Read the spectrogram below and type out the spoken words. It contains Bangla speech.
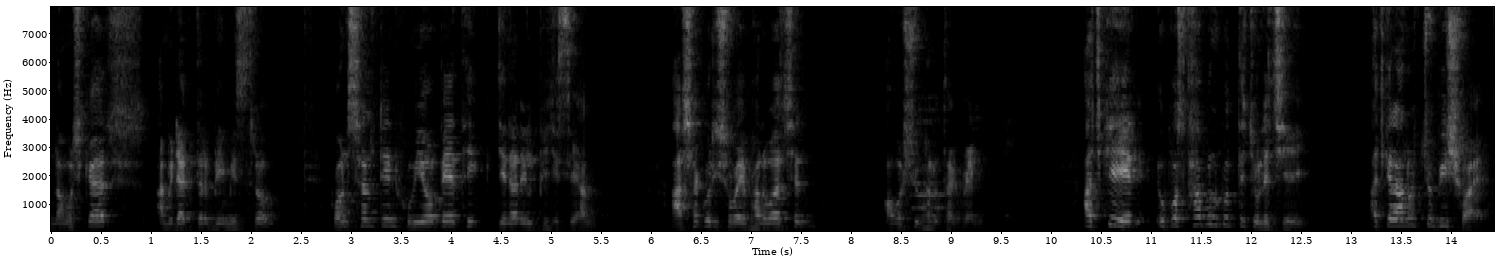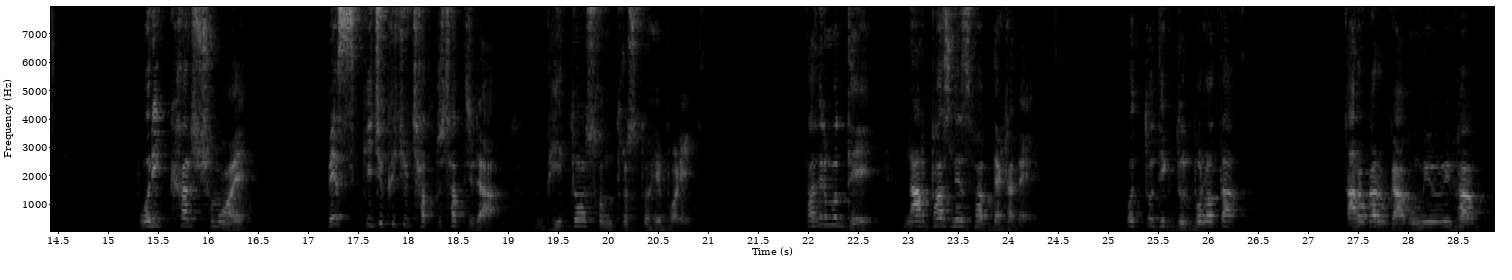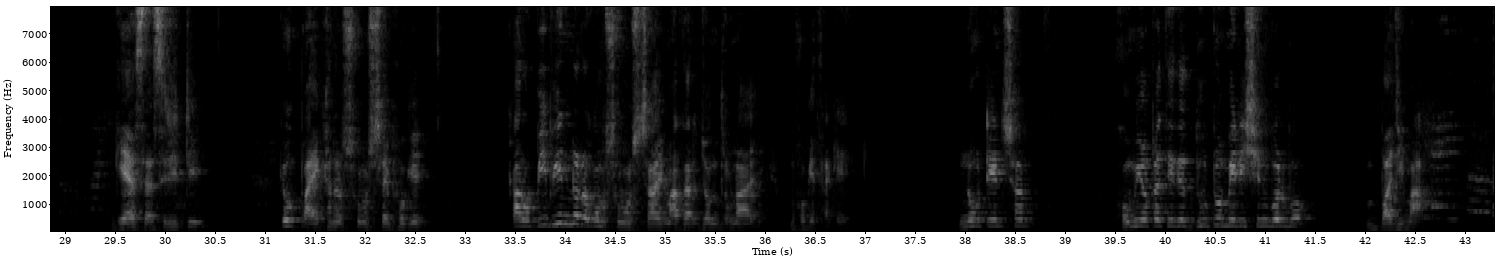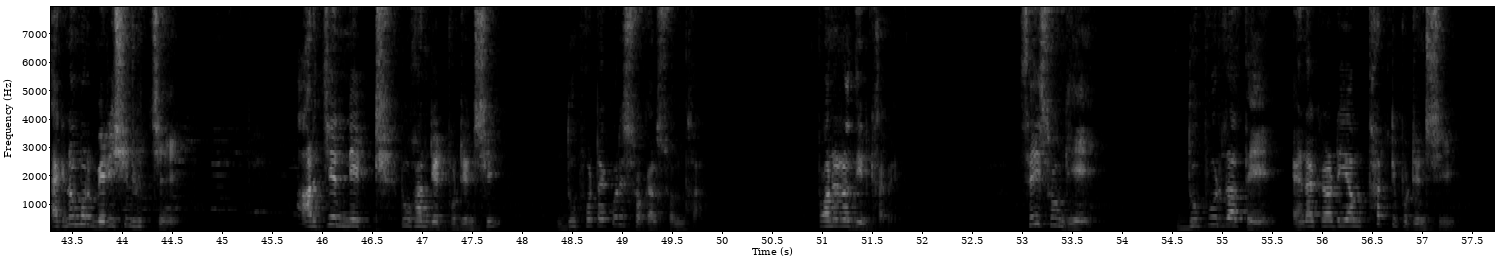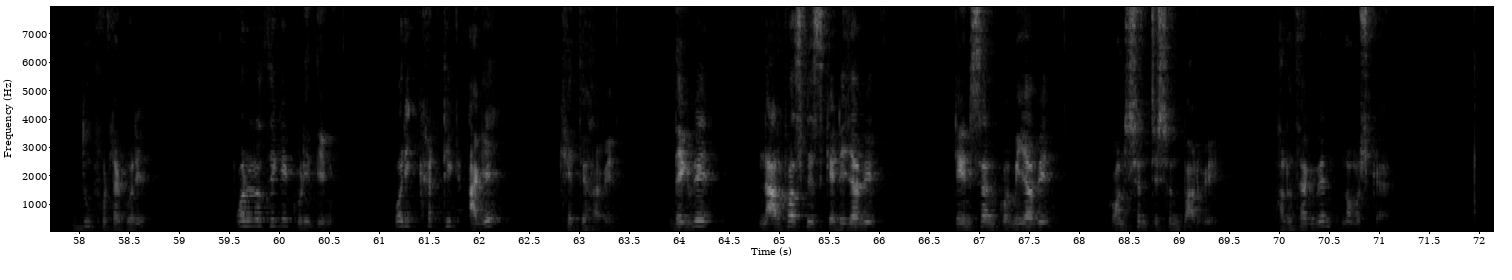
নমস্কার, আমি doctor B Mishra, consultant homeopathic general physician. আশা করি সবাই ভালো আছেন, অবশ্যই ভালো থাকবেন। আজকের উপস্থাপন করতে চলেছি আজকের আলোচ্য বিষয়, পরীক্ষার সময় বেশ কিছু কিছু ছাত্রছাত্রীরা ভীত সন্ত্রস্ত হয়ে পড়ে। তাদের মধ্যে নার্ভাসনেস ভাব দেখা দেয়, অত্যধিক দুর্বলতা, কারও কারও গা ভাব গ্যাস, অ্যাসিডিটি, কেউ পায়খানার সমস্যায় ভোগে, কারও বিভিন্ন রকম সমস্যায় মাথার যন্ত্রণায় ভোগে থাকে। নো টেনশন হোমিওপ্যাথিতে দুটো মেডিসিন বলব বাজিমা এক নম্বর মেডিসিন হচ্ছে আর্জেন নেট টু হান্ড্রেড পোটেন্সি দু ফোঁটা করে সকাল সন্ধ্যা, পনেরো দিন খাবে। সেই সঙ্গে দুপুর রাতে অ্যানাকার্ডিয়াম থার্টি পোটেন্সি দু ফোঁটা করে পনেরো থেকে কুড়ি দিন। পরীক্ষার ঠিক আগে খেতে হবে। দেখবে নার্ভাসনেস কেটে যাবে, টেনশন কমে যাবে কনসেন্ট্রেশন বাড়বে। ভালো থাকবেন, নমস্কার।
